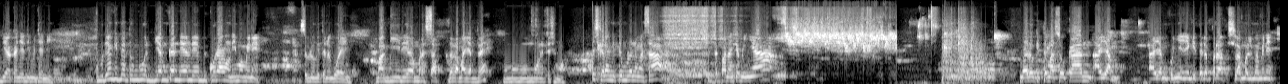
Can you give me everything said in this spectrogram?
dia akan jadi macam ni. Kemudian kita tunggu, diamkan dia lebih kurang 5 minit sebelum kita nak goreng. Bagi dia meresap dalam ayam tu eh. Bumbu-bumbu itu semua. Sekarang kita mula nak masak. Kita panaskan minyak. Baru kita masukkan ayam. Ayam kunyit yang kita dah perap selama 5 minit.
